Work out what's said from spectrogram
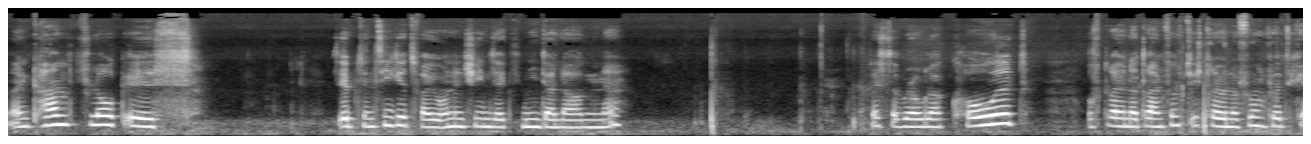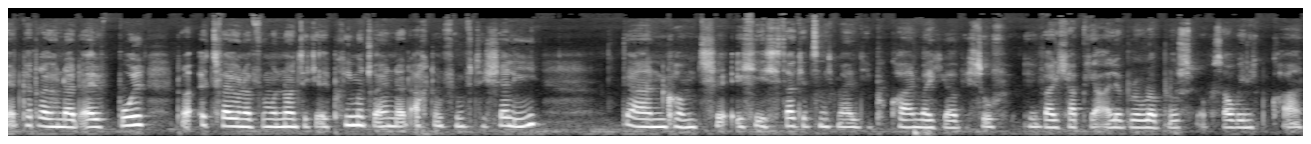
Mein Kampflog ist 17 Siege, 2 Unentschieden, 6 Niederlagen, ne? Bester Brawler Cold auf 353, 345 Edgar, 311 Bull, 295 El Primo, 258 Shelly. Dann kommt, ich, ich sag jetzt nicht mal die Pokalen, weil hier habe ich so, weil ich habe hier alle Brawler plus auch sau wenig Pokalen.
